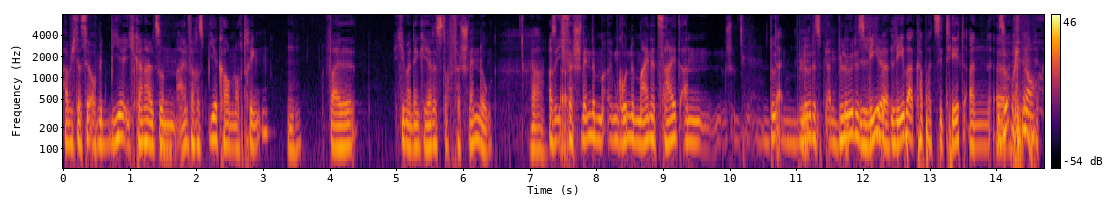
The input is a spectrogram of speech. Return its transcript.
habe ich das ja auch mit Bier. Ich kann halt so ein einfaches Bier kaum noch trinken, Mhm. weil ich immer denke, ja, das ist doch Verschwendung. Ja, Also ich äh, verschwende im Grunde meine Zeit an blödes, an blödes Leber, Bier. Leberkapazität an äh, So, genau.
